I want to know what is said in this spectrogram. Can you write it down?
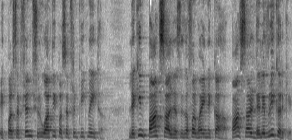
एक परसेप्शन शुरुआती परसेप्शन ठीक नहीं था। लेकिन पाँच साल, जैसे ज़फ़र भाई ने कहा, पाँच साल डिलीवरी करके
